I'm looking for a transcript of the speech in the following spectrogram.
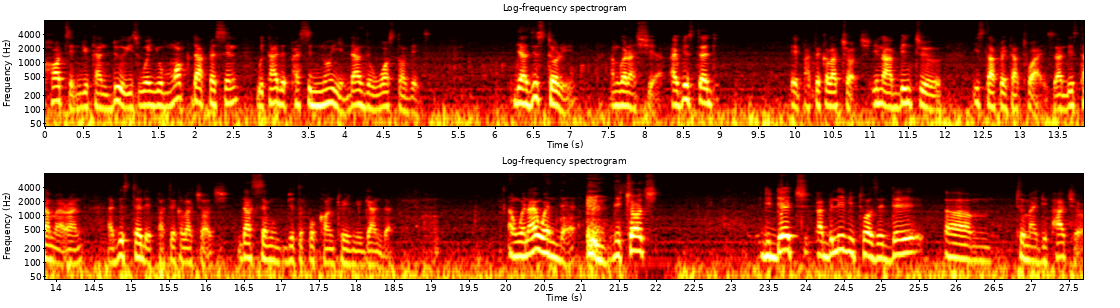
hurting you can do is when you mock that person without the person knowing. That's the worst of it. There's this story I'm going to share. I visited a particular church. You know, I've been to East Africa twice, and this time around, I visited a particular church, that same beautiful country in Uganda. And when I went there, the church the day, I believe it was a day um, to my departure,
